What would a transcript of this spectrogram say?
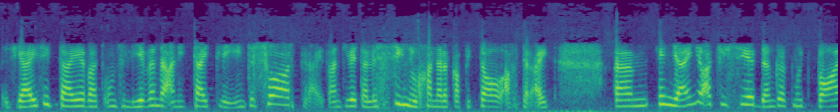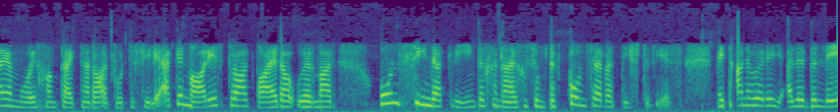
is juis die tye wat ons lewende anniteit kliënte swaar kry, want jy weet hulle sien hoe gaan hulle kapitaal agteruit. Ehm um, en jy en jou adviseur dink ek moet baie mooi gaan kyk na daai portefeulje. Ek en Marius praat baie daaroor, maar ons sien dat kliënte geneig is om te konservatief te wees. Met ander woorde, hulle belê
